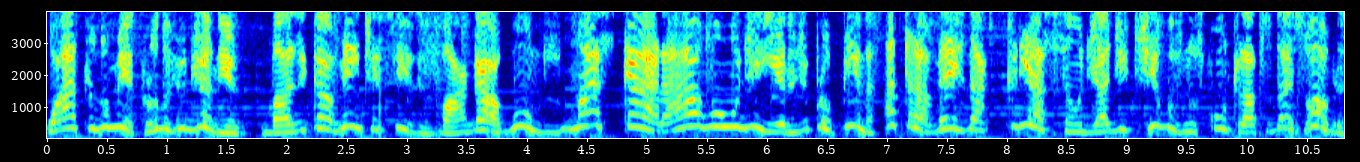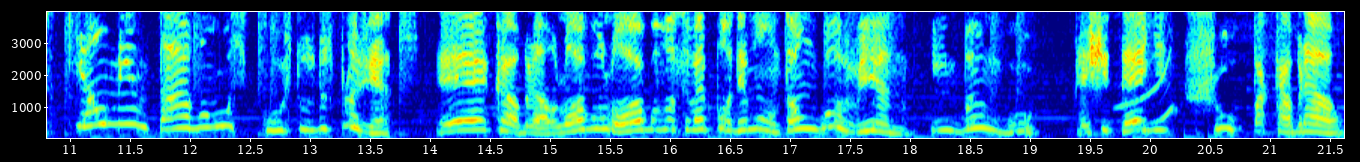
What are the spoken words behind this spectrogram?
4 do metrô do Rio de Janeiro. Basicamente, esses vagabundos mascaravam o dinheiro de propina através da criação de aditivos nos contratos das obras que aumentavam os custos dos projetos. É, Cabral, logo logo você vai poder montar um governo em Bangu. Hashtag chupa Cabral.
